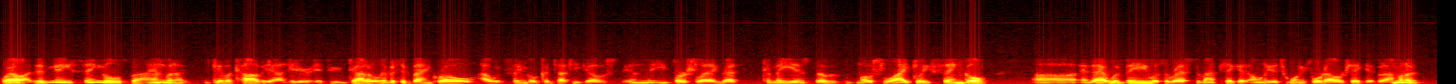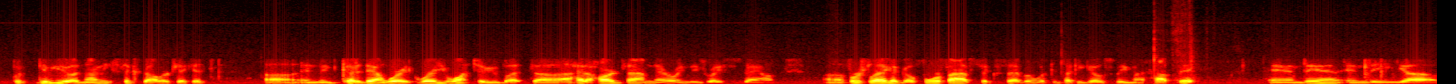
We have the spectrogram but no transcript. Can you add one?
Well, I didn't get singles, but I am going to give a caveat here. If you've got a limited bankroll, I would single Kentucky Ghost in the first leg. That, to me, is the most likely single. Uh, and that would be with the rest of my ticket only a $24 ticket. But I'm going to give you a $96 ticket uh, and then cut it down where where you want to. But uh, I had a hard time narrowing these races down. Uh, first leg, I go four, five, six, seven with Kentucky Ghost being my top pick, and then in the uh,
